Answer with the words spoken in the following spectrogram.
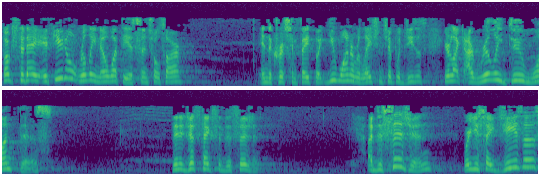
Folks, today, if you don't really know what the essentials are in the Christian faith, but you want a relationship with Jesus, you're like, I really do want this, then it just takes a decision. A decision where you say, Jesus,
